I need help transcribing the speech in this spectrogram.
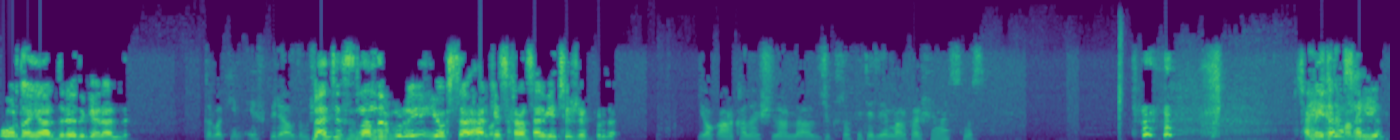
Oradan yardırıyorduk herhalde. Dur bakayım F1'e aldım. şöyle. Bence hızlandır burayı yoksa herkes kanser geçirecek burada. Yok arkadaşlarla azıcık sohbet edelim. Arkadaşlar nasılsınız? Sen Bence neyden sarıyorsun?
